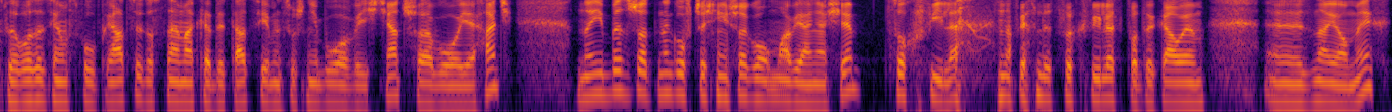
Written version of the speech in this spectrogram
z propozycją współpracy, dostałem akredytację, więc już nie było wyjścia, trzeba było jechać. No i bez żadnego wcześniejszego umawiania się, co chwilę, naprawdę co chwilę spotykałem e, znajomych,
